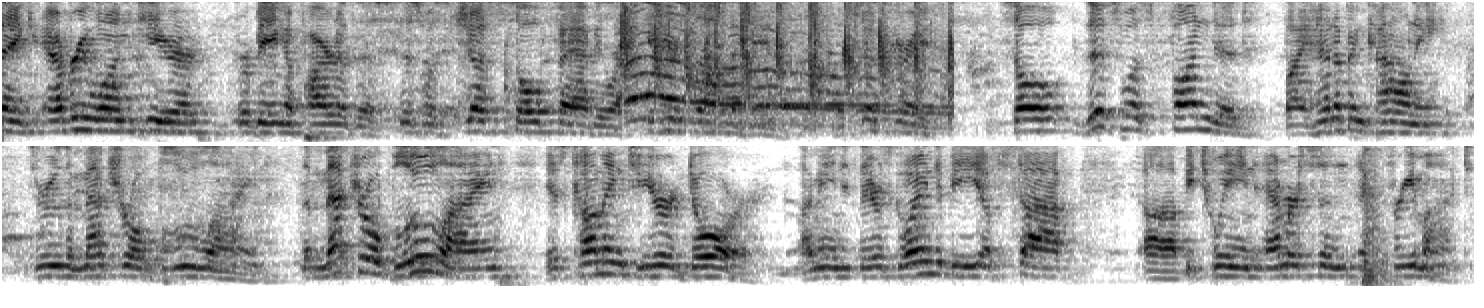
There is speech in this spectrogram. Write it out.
thank everyone here for being a part of this. This was just so fabulous. Give yourselves a hand. It's just great. So this was funded by Hennepin County through the Metro Blue Line. The Metro Blue Line is coming to your door. I mean, there's going to be a stop uh, between Emerson and Fremont.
